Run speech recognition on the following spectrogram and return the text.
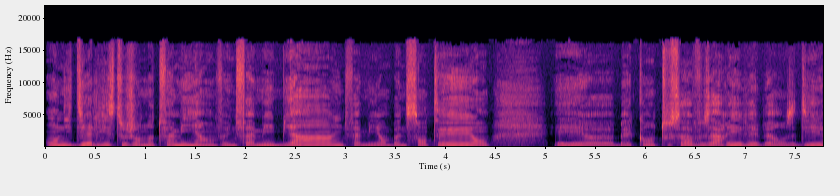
On idéalise toujours notre famille. Hein. On veut une famille bien, une famille en bonne santé. Et ben, quand tout ça vous arrive, et eh ben, on se dit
